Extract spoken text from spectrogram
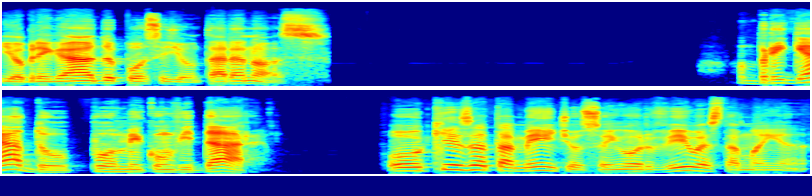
e obrigado por se juntar a nós. Obrigado por me convidar. O que exatamente o senhor viu esta manhã?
